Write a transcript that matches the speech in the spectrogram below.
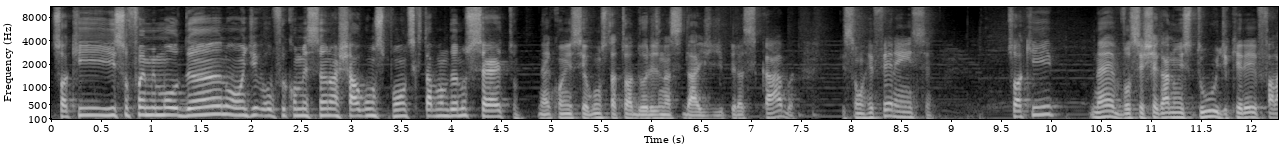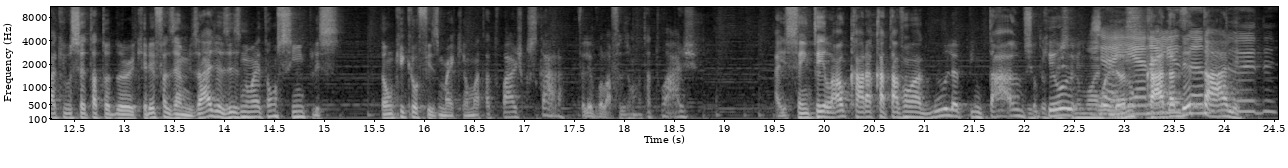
Só que isso foi me moldando, onde eu fui começando a achar alguns pontos que estavam dando certo, né? Conheci alguns tatuadores na cidade de Piracicaba que são referência. Só que, né, você chegar num estúdio, querer falar que você é tatuador, querer fazer amizade, às vezes não é tão simples. Então o que, que eu fiz? Marquei uma tatuagem com os caras. Falei, vou lá fazer uma tatuagem. Aí sentei lá, o cara catava uma agulha, pintava, não sei o que, eu olhando cada detalhe. tudo.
